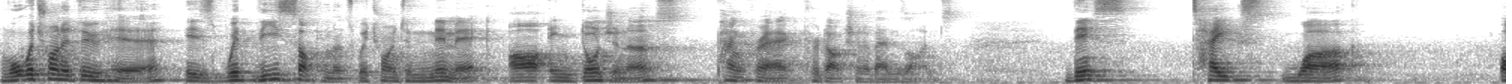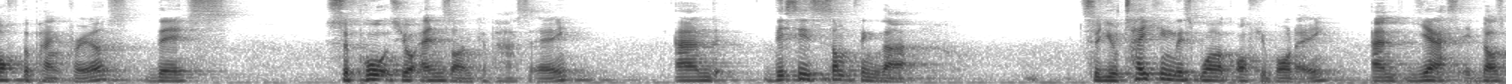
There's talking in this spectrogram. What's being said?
What we're trying to do here is with these supplements, we're trying to mimic our endogenous pancreatic production of enzymes. This takes work off the pancreas, this supports your enzyme capacity, and this is something that, so you're taking this work off your body, and yes, it does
